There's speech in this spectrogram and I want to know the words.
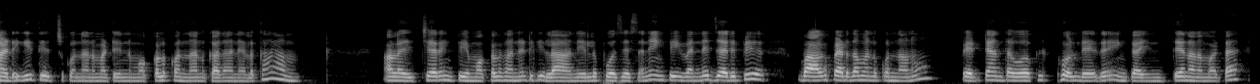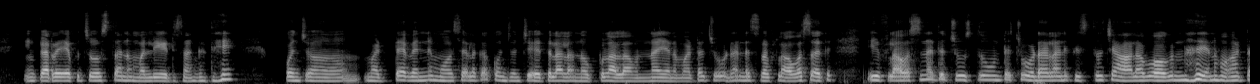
అడిగి తెచ్చుకున్నాను అనమాట ఇన్ని మొక్కలు కొన్నాను కదా నెలక అలా ఇచ్చారు. ఇంక ఈ మొక్కలకి అన్నిటికీ ఇలా నీళ్ళు పోసేసాను. ఇంక ఇవన్నీ జరిపి బాగా పెడదాం అనుకున్నాను. పెట్టేంత ఓపిక కూడా లేదు. ఇంకా ఇంతేనమాట ఇంకా రేపు చూస్తాను మళ్ళీ ఏటి సంగతి. కొంచెం మట్టి అవన్నీ మోసేలాగా కొంచెం చేతులు అలా నొప్పులు అలా ఉన్నాయన్నమాట. చూడండి అసలు ఫ్లవర్స్ అయితే ఈ ఫ్లవర్స్ని అయితే చూస్తూ ఉంటే చూడాలనిపిస్తూ చాలా బాగున్నాయి అనమాట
